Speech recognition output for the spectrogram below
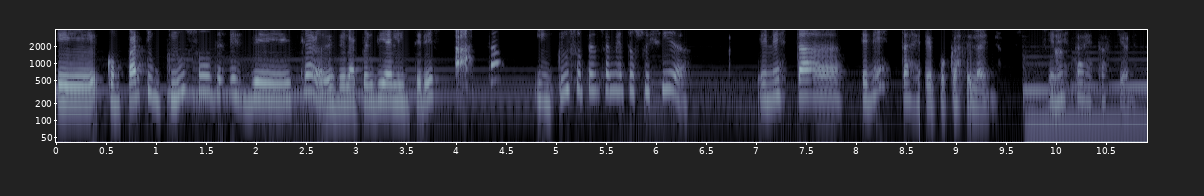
eh, comparte incluso desde, claro, desde la pérdida del interés hasta incluso pensamientos suicidas en estas, en estas épocas del año, en estas estaciones.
